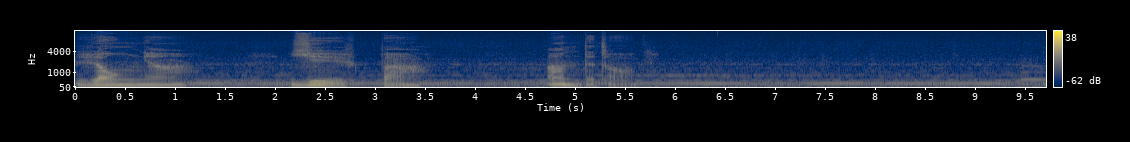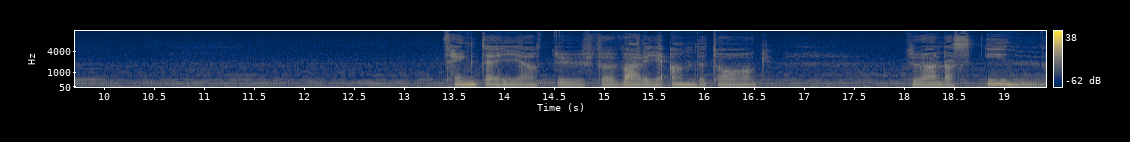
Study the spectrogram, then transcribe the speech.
Långa, djupa andetag. Tänk dig att du för varje andetag du andas in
